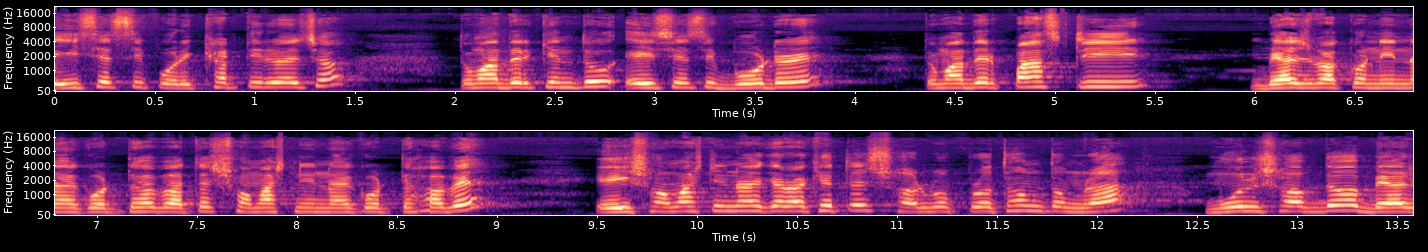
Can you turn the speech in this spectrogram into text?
এইচএসসি পরীক্ষার্থী রয়েছে, তোমাদের কিন্তু এইচএসসি বোর্ডে তোমাদের পাঁচটি ব্যাস বাক্য নির্ণয় করতে হবে, অর্থাৎ সমাস নির্ণয় করতে হবে। এই সমাস নির্ণয় করার ক্ষেত্রে সর্বপ্রথম তোমরা মূল শব্দ ব্যাস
